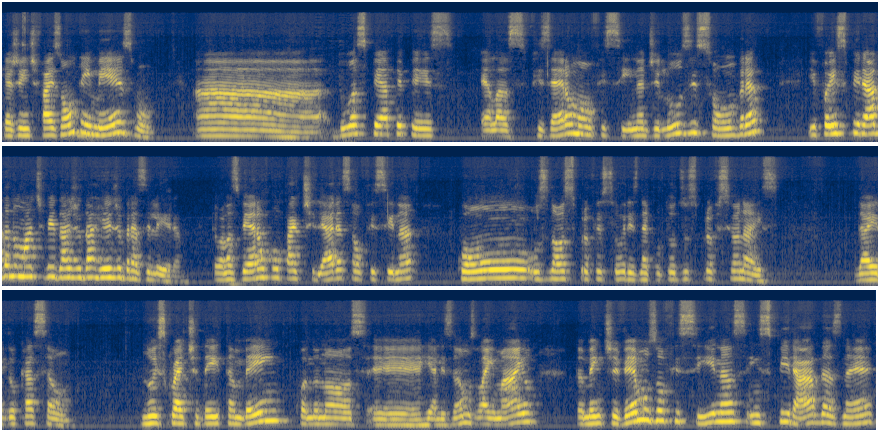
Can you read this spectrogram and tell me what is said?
Que a gente faz ontem mesmo, a, duas PAPPs, elas fizeram uma oficina de luz e sombra e foi inspirada numa atividade da rede brasileira. Então, elas vieram compartilhar essa oficina com os nossos professores, né, com todos os profissionais da educação. No Scratch Day também, quando nós é, realizamos lá em maio, também tivemos oficinas inspiradas, né,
